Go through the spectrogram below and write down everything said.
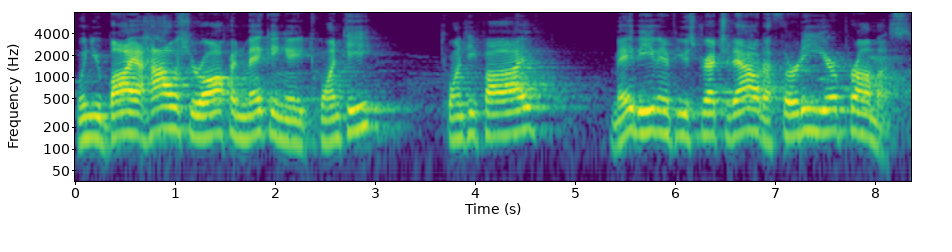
When you buy a house, you're often making a 20, 25, maybe even if you stretch it out, a 30 year promise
